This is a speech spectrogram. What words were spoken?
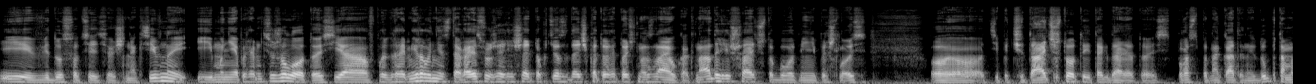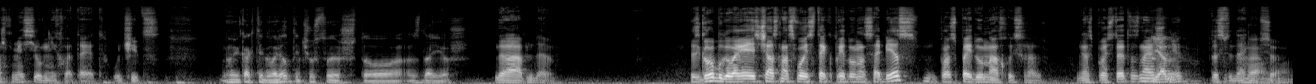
и веду соцсети очень активно, и мне прям тяжело. То есть я в программировании стараюсь уже решать только те задачи, которые точно знаю, как надо решать, чтобы вот мне не пришлось э, типа читать что-то и так далее. То есть просто по накатанной иду, потому что мне сил не хватает учиться. Ну и как ты говорил, ты чувствуешь, что сдаешь. Да, да. То есть, грубо говоря, я сейчас на свой стек приду на собес, просто пойду нахуй сразу. Меня спросят, это знаешь? Я... Нет? До свидания, да, все. Да.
